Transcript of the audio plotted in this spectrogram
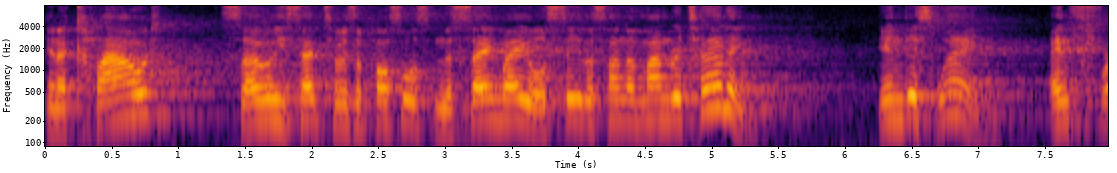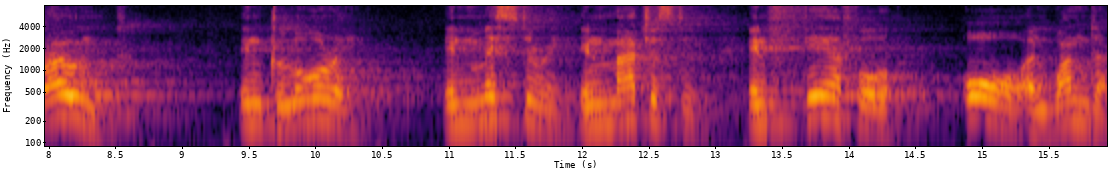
in a cloud, so he said to his apostles, in the same way you will see the Son of Man returning in this way, enthroned in glory, in mystery, in majesty, in fearful awe and wonder.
